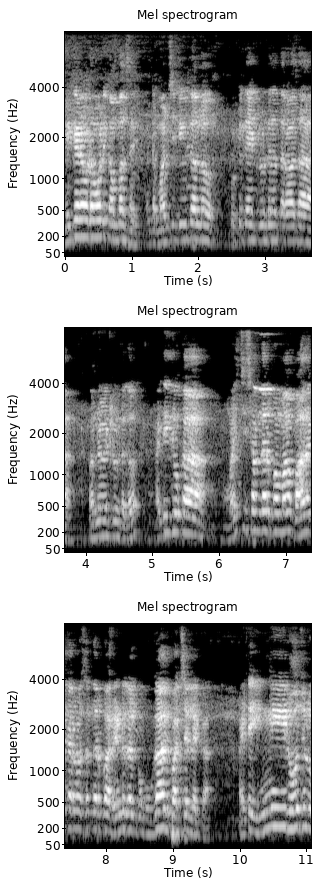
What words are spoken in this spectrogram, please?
రిటైర్ అవ్వడం ఒకటి కంపల్సరీ. అంటే మనిషి జీవితంలో పుట్టుక ఎట్లుంటుందో తర్వాత మరణం ఎట్లుంటుందో. అంటే ఇది ఒక మంచి సందర్భమా బాధాకరమైన సందర్భమా? రెండు కలిపి ఒక ఉగాది పచ్చడి లెక్క. అంటే ఇన్ని రోజులు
